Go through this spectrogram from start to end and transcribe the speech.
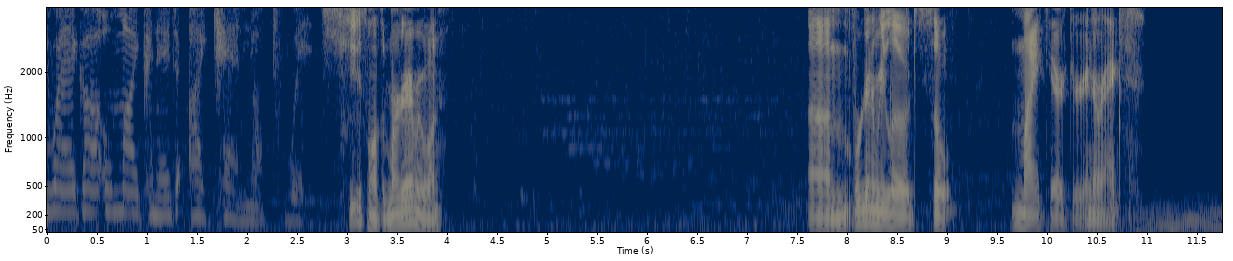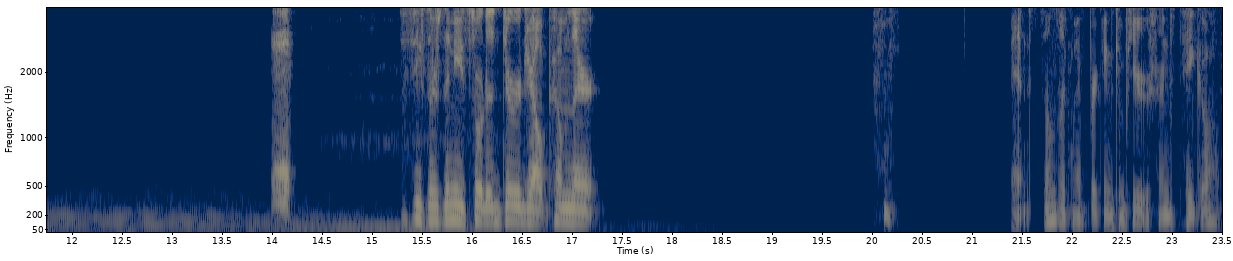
Duergar or Myconid, I care not which. She just wants to murder everyone. Um, we're gonna reload, so my character interacts. To see if there's any sort of dirge outcome there. Man, it sounds like my freaking computer's trying to take off.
